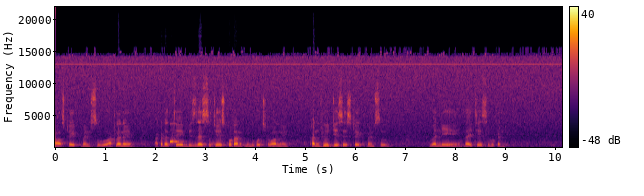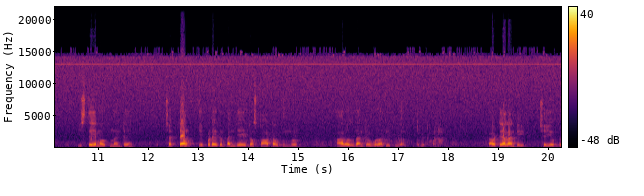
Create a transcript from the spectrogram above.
ఆ స్టేట్మెంట్స్ అట్లనే అక్కడ చే బిజినెస్ చేసుకోవడానికి ముందుకు వచ్చిన వాళ్ళని కన్ఫ్యూజ్ చేసే స్టేట్మెంట్స్ ఇవన్నీ దయచేసి ఇవ్వకండి. ఇస్తే ఏమవుతుందంటే చట్టం ఎప్పుడైతే పనిచేయటం స్టార్ట్ అవుతుందో ఆ రోజు దానికి ఎవరు అతిథులు పెట్టుకోండి కాబట్టి అలాంటి చేయొద్దు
